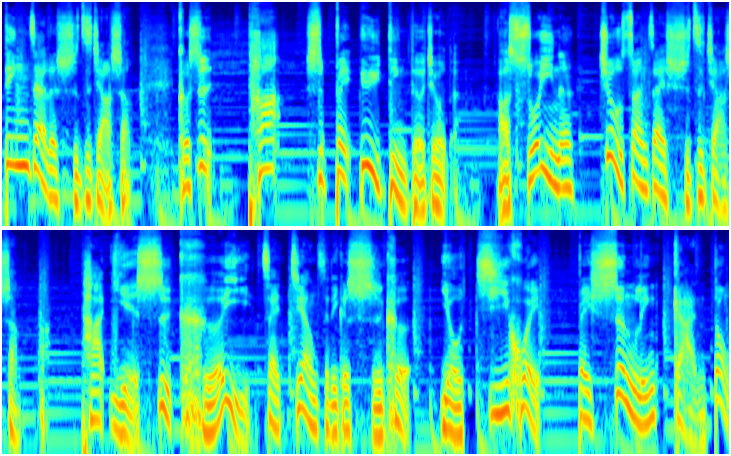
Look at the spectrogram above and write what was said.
钉在了十字架上，可是他是被预定得救的啊。所以呢，就算在十字架上啊。他也是可以在这样子的一个时刻有机会被圣灵感动，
